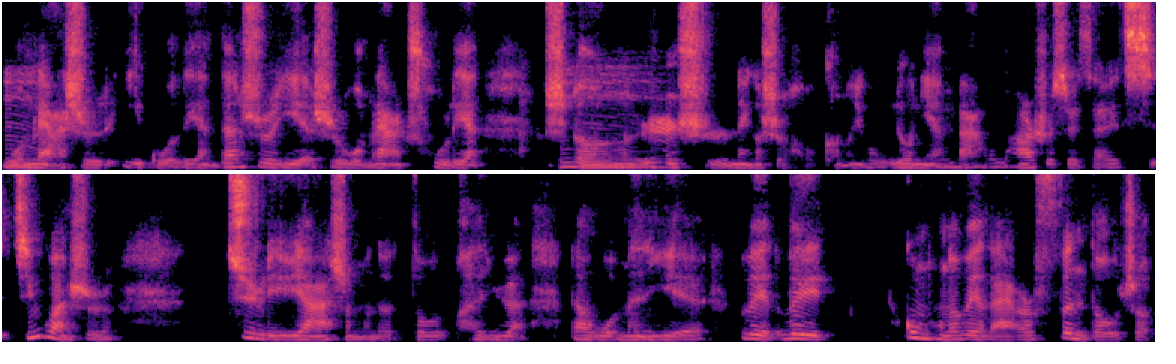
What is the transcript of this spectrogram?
我们俩是异国恋，但是也是我们俩初恋，嗯，认识那个时候可能有五六年吧，我们二十岁在一起，尽管是距离呀什么的都很远，但我们也为为共同的未来而奋斗着，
